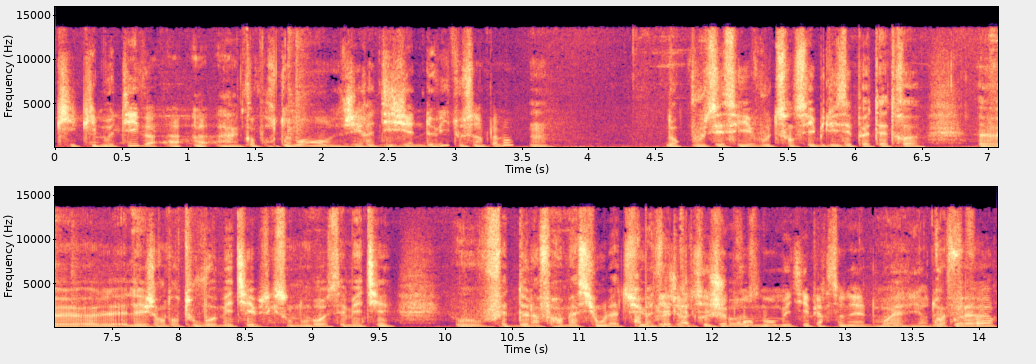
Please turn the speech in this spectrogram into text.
qui, motive à, un comportement, je dirais, d'hygiène de vie, tout simplement. Donc vous essayez vous de sensibiliser peut-être euh, les gens dans tous vos métiers, parce qu'ils sont nombreux ces métiers. Vous, vous faites de l'information là-dessus. Ah bah déjà, si je chose prends mon métier personnel, Ouais, dire de coiffeur.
